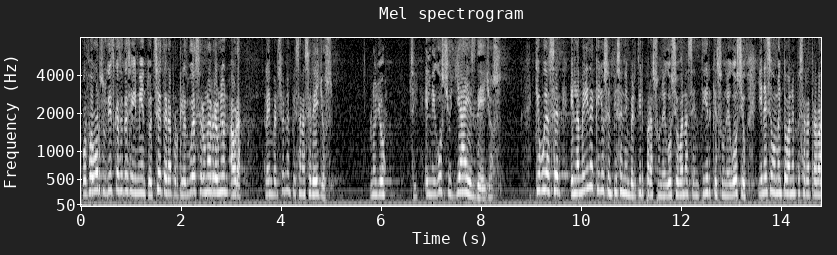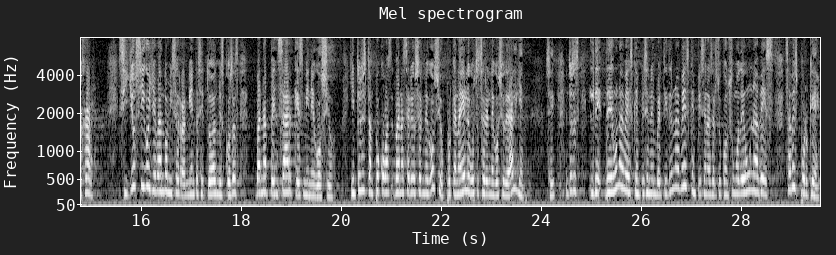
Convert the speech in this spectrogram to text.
por favor, sus 10 casas de seguimiento, etcétera, porque les voy a hacer una reunión. Ahora, la inversión empiezan a hacer ellos no yo. ¿sí? El negocio ya es de ellos. ¿Qué voy a hacer? En la medida que ellos empiezan a invertir para su negocio, van a sentir que es su negocio y en ese momento van a empezar a trabajar. Si yo sigo llevando mis herramientas y todas mis cosas, van a pensar que es mi negocio. Y entonces tampoco van a hacer ellos el negocio, porque a nadie le gusta hacer el negocio de alguien. ¿sí? Entonces, de, una vez que empiecen a invertir, de una vez que empiecen a hacer su consumo, de una vez, ¿sabes por qué?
